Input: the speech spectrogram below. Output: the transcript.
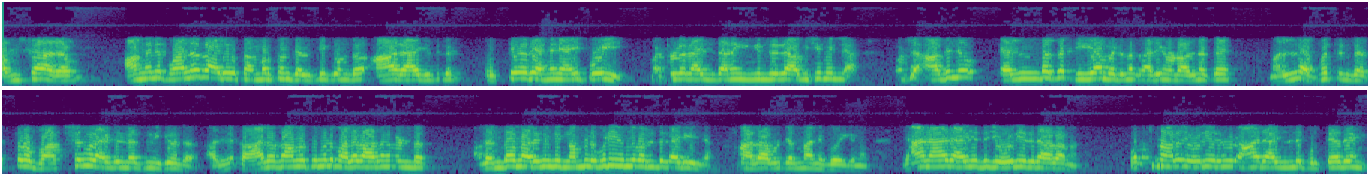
സംസാരം അങ്ങനെ പല കാര്യവും സമ്മർദ്ദം ചെലുത്തിക്കൊണ്ട് ആ രാജ്യത്തിന്റെ പ്രത്യേകത അങ്ങനെയായി പോയി. മറ്റുള്ള രാജ്യത്താണെങ്കിൽ ഇങ്ങനെ ഒരു ആവശ്യമില്ല. പക്ഷെ അതിൽ എന്തൊക്കെ ചെയ്യാൻ പറ്റുന്ന കാര്യങ്ങളുണ്ടോ? അതിനൊക്കെ നല്ല എഫക്റ്റ് ഉണ്ട്. എത്ര വർഷങ്ങളായിട്ട് ഇതിനകത്ത് നിൽക്കുന്നുണ്ട്. അതിന്റെ കാലതാമസങ്ങൾ പല കാരണങ്ങളുണ്ട്. അതെന്താണെന്ന് അറിയണമെങ്കിൽ നമ്മൾ ഇവിടെ ഇരുന്ന് പറഞ്ഞിട്ട് കാര്യമില്ല. അത് അവിടെ ചെന്ന് അനുഭവിക്കണം ഞാൻ ആ രാജ്യത്ത് ജോലി ചെയ്ത ഒരാളാണ്. കുറച്ച് നാൾ ജോലി ചെയ്ത ആ രാജ്യത്തിന്റെ പ്രത്യേകതയും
